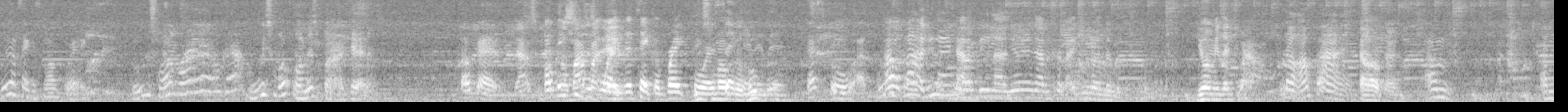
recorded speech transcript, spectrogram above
We're gonna take a smoke break. We smoke right here on camera. We smoke on this podcast. Okay, I I think she just wanted to take a break for a second and then. that's cool. I- we Oh no, you ain't gotta be no, you ain't gotta feel like you on the. You want me to let you out? No, I'm fine. Oh, okay. I'm, I'm,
